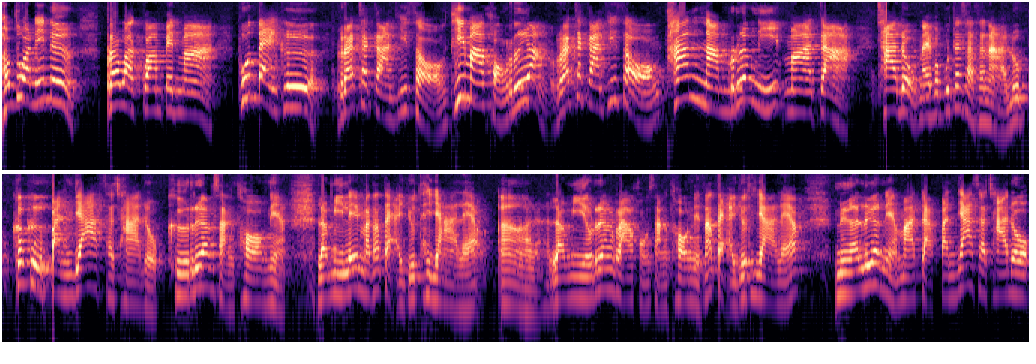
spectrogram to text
ทบทวนนิดนึง ประวัติความเป็นมา ผู้แต่งคือรัชกาลที่ 2 ที่มาของเรื่องรัชกาลที่ 2 ท่านนำเรื่องนี้มาจาก ชาดกในพระพุทธศาสนาลูกก็คือปัญญาสชาดก คือเรื่องสังทองเนี่ยเรามีเล่นมาตั้งแต่อยุธยาแล้วเออเรามีเรื่องราวของสังทองเนี่ยตั้งแต่อยุธยาแล้ว เนื้อเรื่องเนี่ยมาจากปัญญาสชาดก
